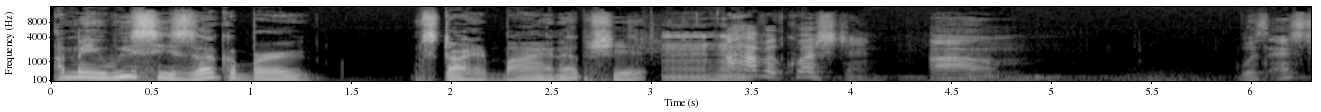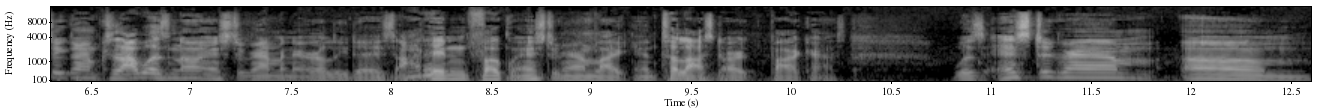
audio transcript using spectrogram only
I mean, we see Zuckerberg started buying up shit. Mhm. I have a question. Um, was Instagram because I wasn't on Instagram in the early days. I didn't fuck with Instagram like until I started the podcast. Was Instagram um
